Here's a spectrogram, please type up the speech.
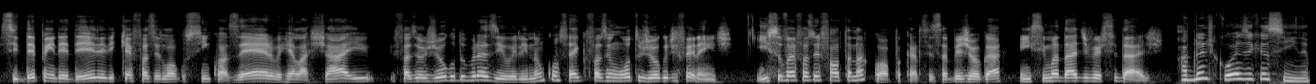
Se depender dele, ele quer fazer logo 5 a 0 e relaxar e fazer o jogo do Brasil. Ele não consegue fazer um outro jogo diferente. Isso vai fazer falta na Copa, cara. Você saber jogar em cima da adversidade. A grande coisa é que assim, né?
